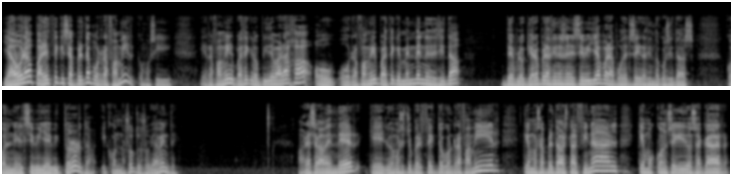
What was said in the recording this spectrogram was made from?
Y ahora parece que se aprieta por Rafa Mir, como si eh, Rafa Mir parece que lo pide Baraja o, o Rafa Mir parece que Méndez necesita desbloquear operaciones en el Sevilla para poder seguir haciendo cositas con el Sevilla y Víctor Horta y con nosotros, obviamente. Ahora se va a vender que lo hemos hecho perfecto con Rafa Mir, que hemos apretado hasta el final, que hemos conseguido sacar.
